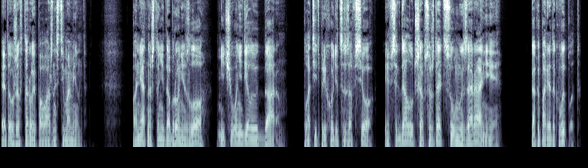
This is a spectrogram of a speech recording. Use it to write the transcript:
Это уже второй по важности момент. Понятно, что ни добро, ни зло ничего не делают даром. Платить приходится за все, и всегда лучше обсуждать суммы заранее, как и порядок выплат,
